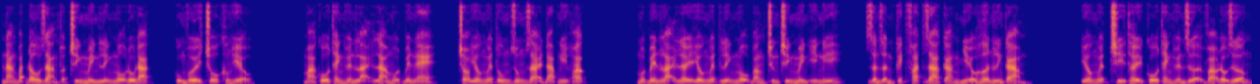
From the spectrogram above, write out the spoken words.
Nàng bắt đầu giảng thuật chính mình lĩnh ngộ đồ đạc, cùng với chỗ không hiểu. Mà cố thanh huyền lại là một bên nghe, cho yêu nguyệt ung dung giải đáp nghi hoặc. Một bên lại lấy yêu nguyệt lĩnh ngộ bằng chứng chính mình ý nghĩ, dần dần kích phát ra càng nhiều hơn linh cảm. Yêu nguyệt chỉ thấy cố thanh huyền dựa vào đầu giường,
